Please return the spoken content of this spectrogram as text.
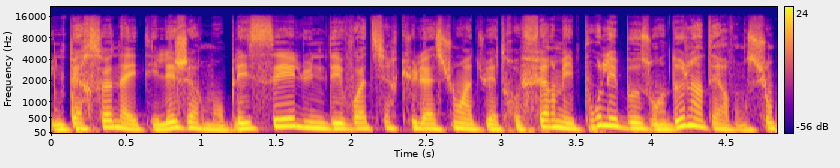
Une personne a été légèrement blessée. L'une des voies de circulation a dû être fermée pour les besoins de l'intervention,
